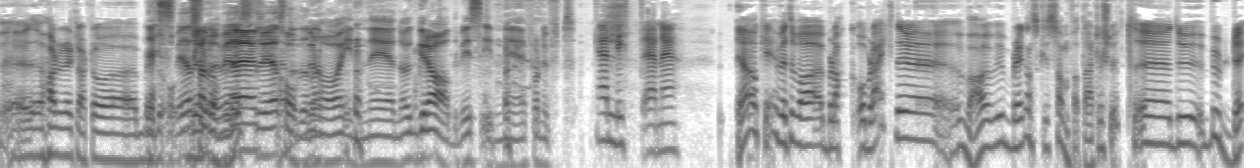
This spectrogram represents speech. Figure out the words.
Eh, Har dere klart å bli, Yes, vi er snudde nå. inn i, nå gradvis inn i fornuft. Jeg er litt enig. Ja, ok. Vet du hva, Blakk og bleik, det var, vi ble ganske samfatta her til slutt. Eh, Du burde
